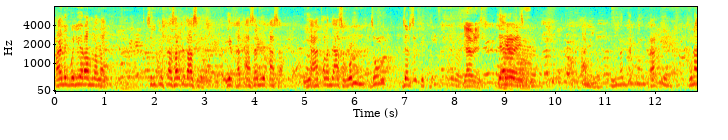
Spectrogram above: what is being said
पाहिले की बोली रामला नाही श्रीकृष्णासारखंच असं एक हात असा एक असा. या हाताला मी असं ओढून जवळ दर्शन घेतलं. त्यावेळेस? त्यावेळेस. आणि नंतर मग आम्ही पुन्हा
